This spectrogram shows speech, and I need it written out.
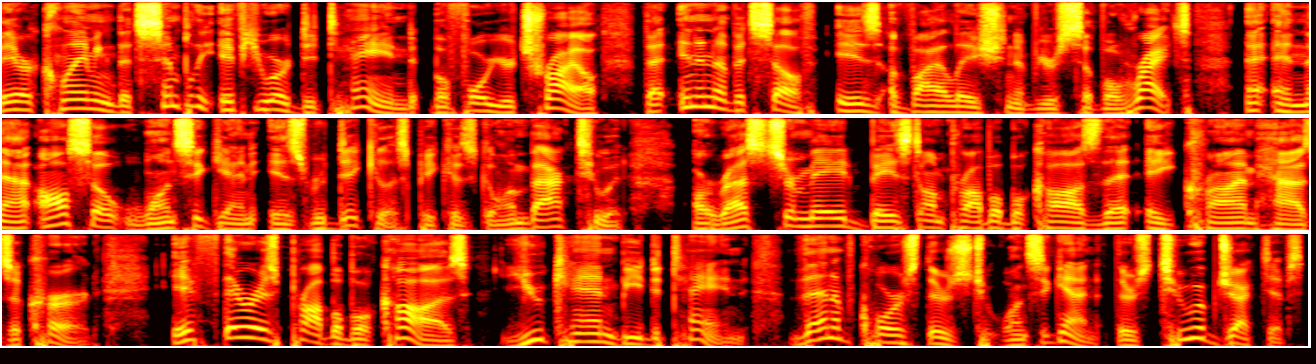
they are claiming that simply if you are detained before your trial that in and of itself is a violation of your civil rights. And that also once again is ridiculous because going back to it arrests are made based on on probable cause that a crime has occurred. If there is probable cause, you can be detained. Then, of course, there's two, once again, there's two objectives.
